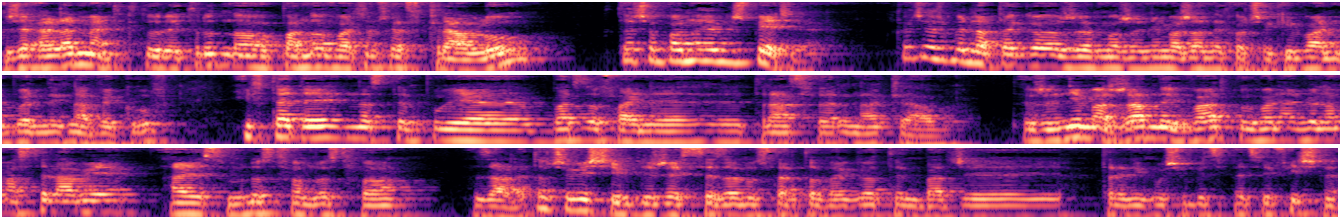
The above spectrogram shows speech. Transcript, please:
że element, który trudno opanować przykład w kraulu, też opanuje w grzbiecie. Chociażby dlatego, że może nie ma żadnych oczekiwań, błędnych nawyków i wtedy następuje bardzo fajny e, transfer na kraul. Także nie ma żadnych wad pływania wieloma stylami, a jest mnóstwo, mnóstwo zalet. Oczywiście im bliżej sezonu startowego, tym bardziej trening musi być specyficzny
